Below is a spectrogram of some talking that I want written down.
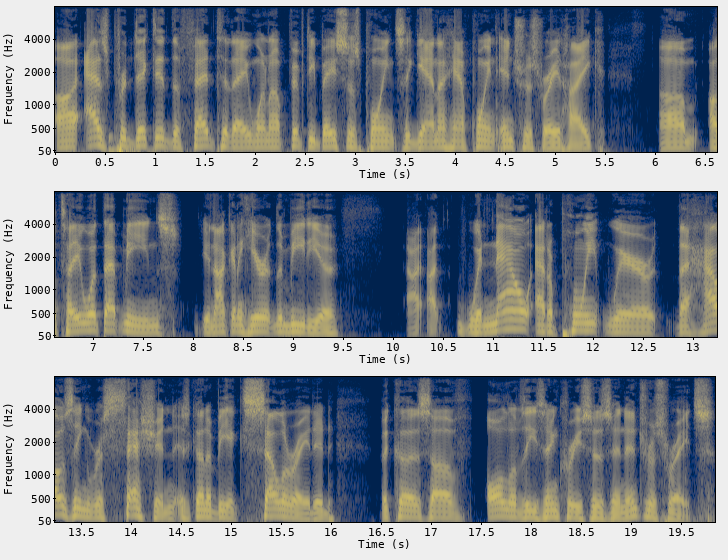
Uh, as predicted, the Fed today went up 50 basis points again, a half point interest rate hike. Um, I'll tell you what that means. You're not going to hear it in the media. I, we're now at a point where the housing recession is going to be accelerated because of all of these increases in interest rates.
